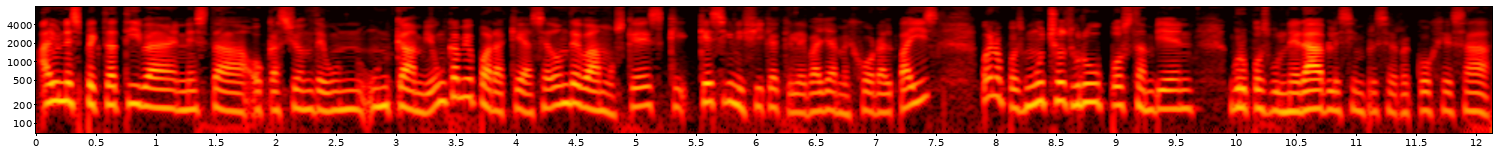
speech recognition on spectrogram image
hay una expectativa en esta ocasión de un, cambio. ¿Un cambio para qué? ¿Hacia dónde vamos? ¿Qué, es, qué, significa que le vaya mejor al país? Bueno, pues muchos grupos también, grupos vulnerables, siempre se recoge esa,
